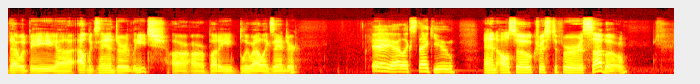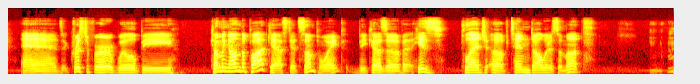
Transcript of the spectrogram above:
That would be uh, Alexander Leach, our, our buddy Blue Alexander, hey, Alex. Thank you. and also Christopher Sabo. And Christopher will be coming on the podcast at some point because of his pledge of $10 a month. hmm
